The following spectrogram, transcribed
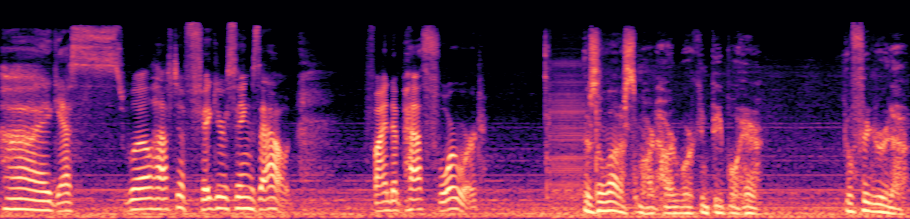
I guess we'll have to figure things out. Find a path forward. There's a lot of smart, hardworking people here. You'll figure it out.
